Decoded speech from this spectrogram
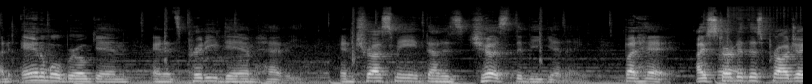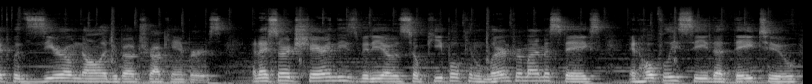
an animal broke in, and it's pretty damn heavy. And trust me, that is just the beginning. But hey, I started this project with zero knowledge about truck campers, and I started sharing these videos so people can learn from my mistakes and hopefully see that they too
